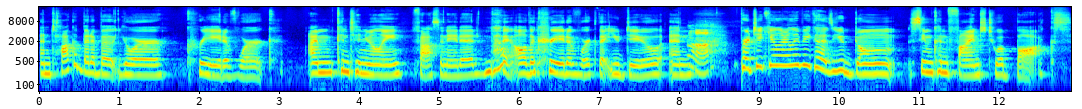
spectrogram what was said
and talk a bit about your creative work. I'm continually fascinated by all the creative work that you do, and particularly because you don't seem confined to a box.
